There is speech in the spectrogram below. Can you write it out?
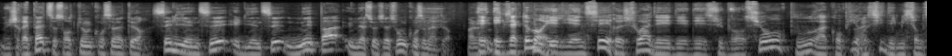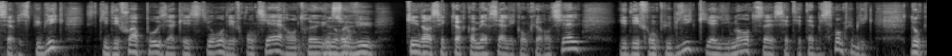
Mais je répète, 60 millions de consommateurs, c'est l'INC, et l'INC n'est pas une association de consommateurs. exactement, et l'INC reçoit des, subventions pour accomplir aussi des missions de service public, ce qui des fois pose la question des frontières entre une revue qui est dans le secteur commercial et concurrentiel, et des fonds publics qui alimentent cet établissement public. Donc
